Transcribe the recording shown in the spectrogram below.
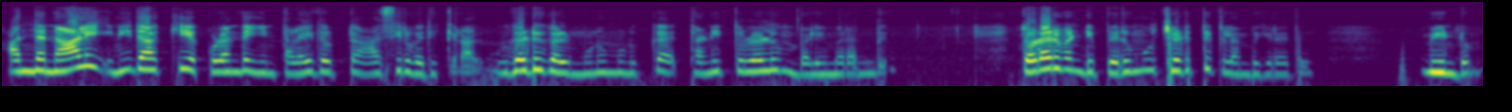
அந்த நாளை இனிதாக்கிய குழந்தையின் தலைதொட்டு ஆசிர்வதிக்கிறாள். உதடுகள் முணுமுணுக்க தனித்துழலும் வழிமறந்து. தொடர்வண்டி பெருமூச்செடுத்து கிளம்புகிறது. மீண்டும்.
